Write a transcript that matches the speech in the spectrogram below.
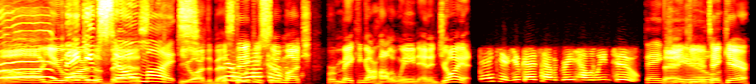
Oh, you Thank are you the so best. much. You are the best. You're Thank you so much for making our Halloween and enjoy it. Thank you. You guys have a great Halloween too. Thank, you. Thank you. Take care.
